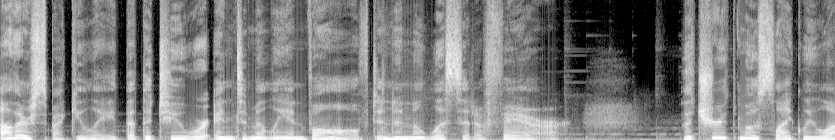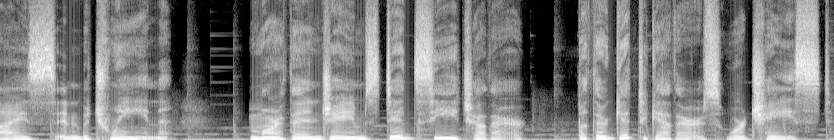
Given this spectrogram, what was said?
Others speculate that the two were intimately involved in an illicit affair. The truth most likely lies in between. Martha and James did see each other, but their get togethers were chaste.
